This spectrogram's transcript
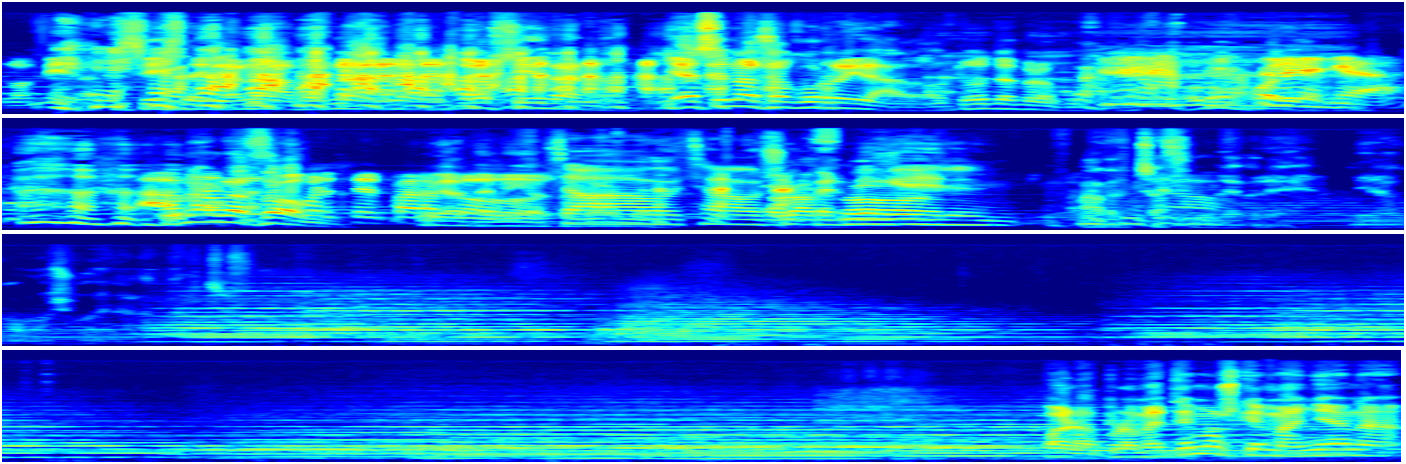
Lo mismo. Sí, señor, no, pues nada, no, dos sidras no. Ya se nos ocurrirá algo, tú no te preocupes. Venga, Un abrazo. para todos. Miguel. Chao, chao, Super. Miguel. Marcha fúnebre. Mira cómo suena la marcha fúnebre. Bueno, prometemos que mañana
